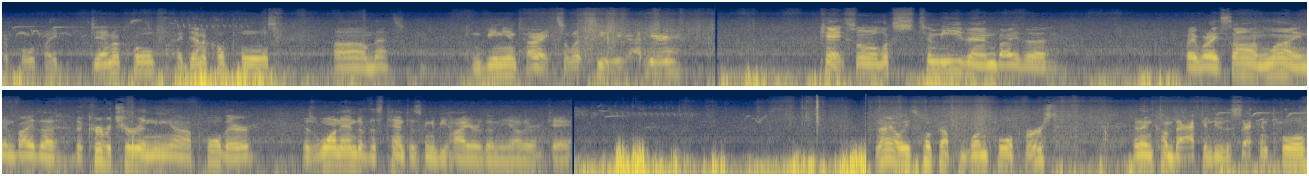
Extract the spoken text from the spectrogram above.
are both identical, identical poles. Um, that's convenient. All right, so let's see what we got here. Okay, so it looks to me then by the by what I saw online and by the the curvature in the uh, pole there is one end of this tent is going to be higher than the other. Okay. And I always hook up one pole first and then come back and do the second pole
